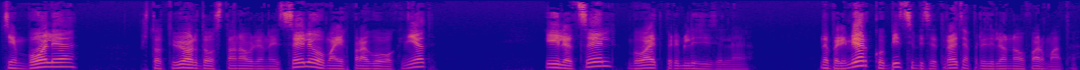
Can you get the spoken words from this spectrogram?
Тем более, что твердо установленной цели у моих прогулок нет. Или цель бывает приблизительная. Например, купить себе тетрадь определенного формата.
